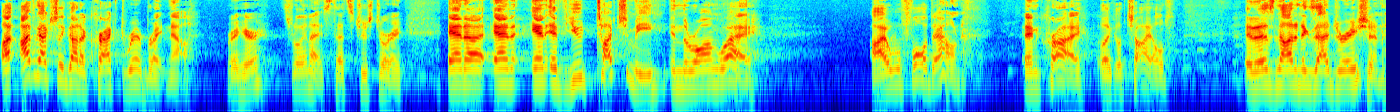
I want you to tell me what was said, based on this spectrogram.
I, have actually got a cracked rib right now, right here. It's really nice. That's true story. And, uh, and, and if you touch me in the wrong way, I will fall down and cry like a child. It is not an exaggeration.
